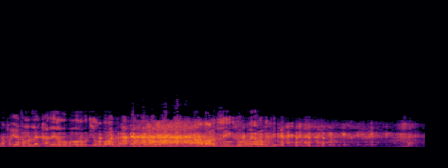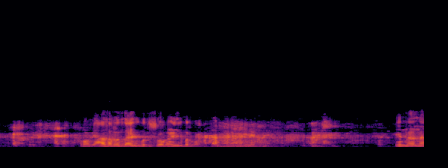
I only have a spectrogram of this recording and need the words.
நான் பரியாசம் பண்ணல கதையில முகம் உன்னை பத்தி சொல்ல போறாங்க மகாபாரதத்துல நீங்க சொல்றேன் அவரை பத்தி. அப்புறம் வியாசர் இருந்தா இதுக்கு பத்து ஸ்லோகம் எழுதி என்னன்னா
